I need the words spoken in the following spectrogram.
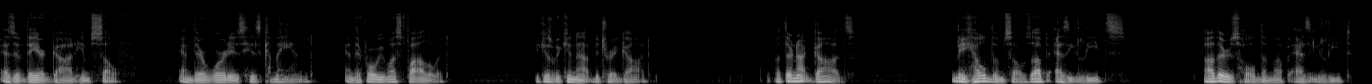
as if they are God Himself and their word is his command, and therefore we must follow it because we cannot betray God. But they're not gods. They held themselves up as elites. Others hold them up as elite,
